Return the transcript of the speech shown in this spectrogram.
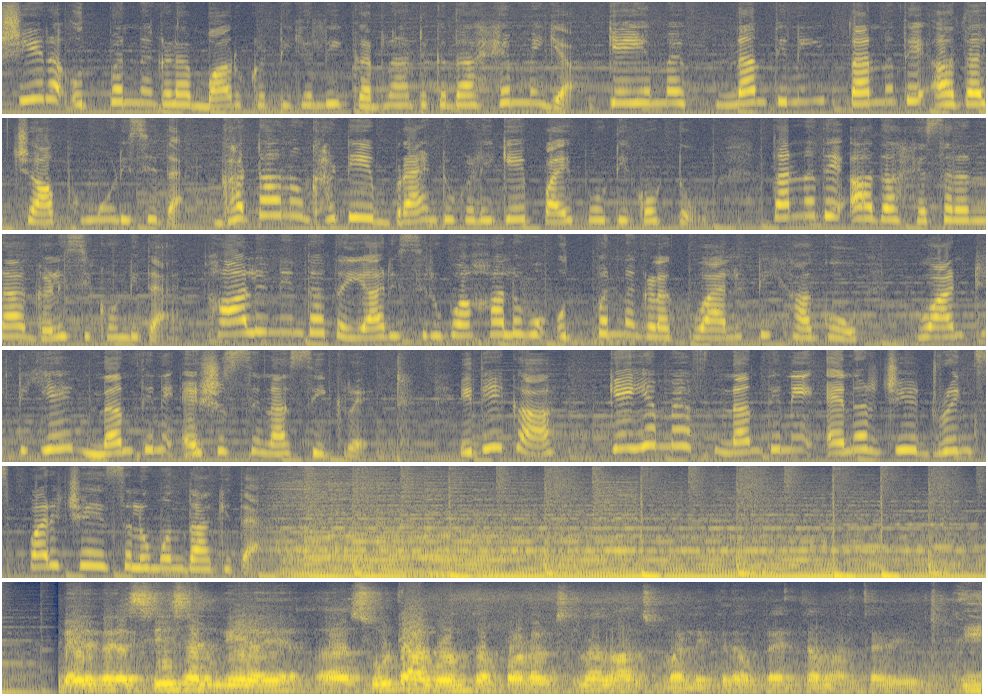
ಕ್ಷೀರ ಉತ್ಪನ್ನಗಳ ಮಾರುಕಟ್ಟೆಯಲ್ಲಿ ಕರ್ನಾಟಕದ ಹೆಮ್ಮೆಯ ಕೆಎಂಎಫ್ ನಂದಿನಿ ತನ್ನದೇ ಆದ ಛಾಪು ಮೂಡಿಸಿದೆ. ಘಟಾನುಘಟಿ ಬ್ರ್ಯಾಂಡುಗಳಿಗೆ ಪೈಪೋಟಿ ಕೊಟ್ಟು ತನ್ನದೇ ಆದ ಹೆಸರನ್ನ ಗಳಿಸಿಕೊಂಡಿದೆ. ಹಾಲಿನಿಂದ ತಯಾರಿಸಿರುವ ಹಲವು ಉತ್ಪನ್ನಗಳ ಕ್ವಾಲಿಟಿ ಹಾಗೂ ಕ್ವಾಂಟಿಟಿಯೇ ನಂದಿನಿ ಯಶಸ್ಸಿನ ಸೀಕ್ರೆಟ್. ಇದೀಗ ಕೆಎಂಎಫ್ ನಂದಿನಿ ಎನರ್ಜಿ ಡ್ರಿಂಕ್ಸ್ ಪರಿಚಯಿಸಲು ಮುಂದಾಗಿದೆ. ಬೇರೆ ಬೇರೆ ಸೀಸನ್ಗೆ ಸೂಟ್ ಆಗುವಂತ ಪ್ರಾಡಕ್ಟ್ಸ್ನ ಲಾಂಚ್ ಮಾಡ್ಲಿಕ್ಕೆ ನಾವು ಪ್ರಯತ್ನ ಮಾಡ್ತಾ ಇದೀವಿ. ಈ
